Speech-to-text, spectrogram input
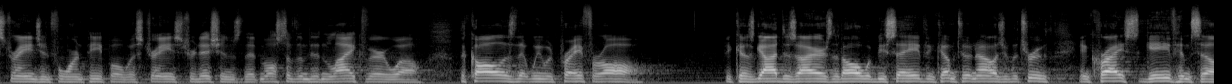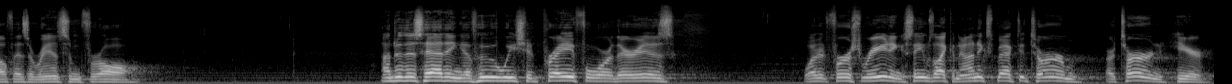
strange and foreign people with strange traditions that most of them didn't like very well. The call is that we would pray for all because God desires that all would be saved and come to a knowledge of the truth, and Christ gave himself as a ransom for all. Under this heading of who we should pray for, there is what at first reading seems like an unexpected term or turn here.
